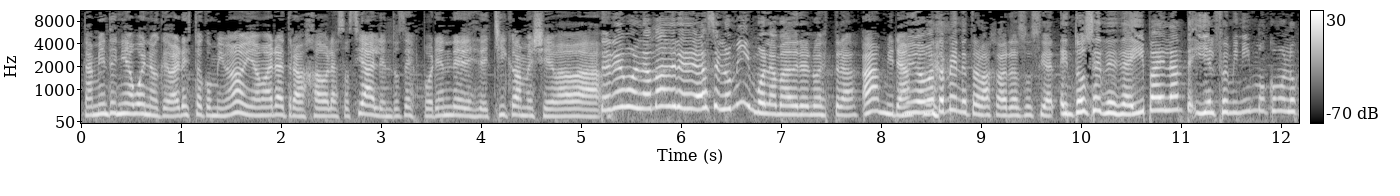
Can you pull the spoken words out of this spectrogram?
También tenía, bueno, que ver esto con mi mamá. Mi mamá era trabajadora social, entonces, por ende, desde chica me llevaba... Tenemos la madre, hace lo mismo la madre nuestra. Ah, mira. Mi mamá también es trabajadora social. Entonces, desde ahí para adelante, ¿y el feminismo cómo, lo,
